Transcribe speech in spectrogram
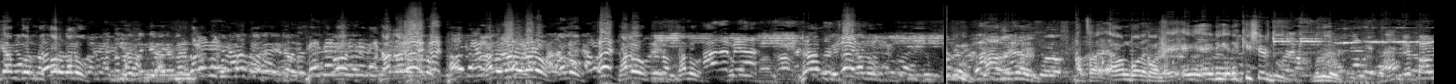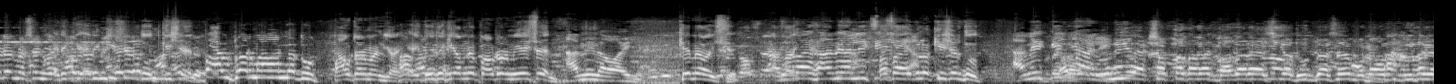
কাম করো না করো আচ্ছা বলে কোন এই কিসের দুধ? বলে কিসের দুধ? কিসের? পাউডার দুধ। পাউডার এই দুধে কি আপনি পাউডার মিয়েছেন আমি কেমে হয়েছে আচ্ছা আচ্ছা এগুলো কিসের দুধ? আমি কিনে আনি উনি এক সপ্তাহ আমার বাজারে আসিয়া দুধ বেচে মোটামুটি দুই থেকে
